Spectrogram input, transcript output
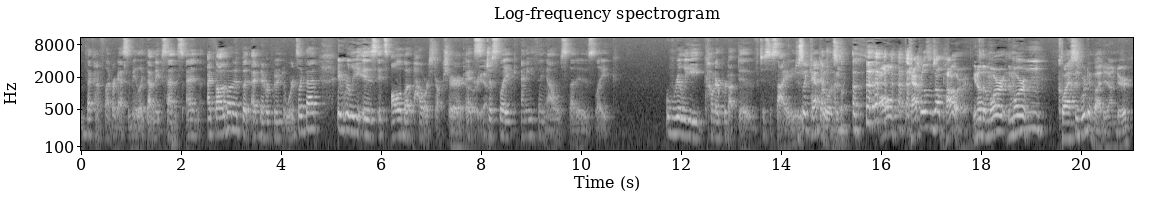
that kind of flabbergasted me. Like that makes sense, and I thought about it, but I've never put it into words like that. It really is. It's all about power structure. Power, it's yeah. just like anything else that is like really counterproductive to society. Just like capitalism. all capitalism's all power. You know, the more the more classes we're divided under,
